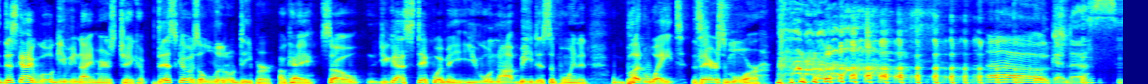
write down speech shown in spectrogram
This guy will give you nightmares, Jacob. This goes a little deeper. Okay, so you guys stick with me. You will not be disappointed. But wait, there's more. Oh goodness.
